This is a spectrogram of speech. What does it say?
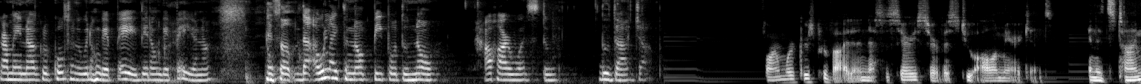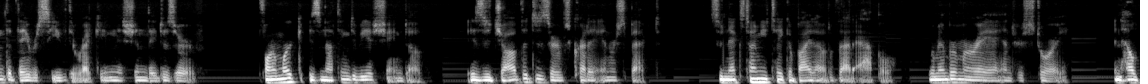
i mean agriculture we don't get paid they don't get paid you know? And so that, i would like to know people to know how hard it was to do that job farm workers provide a necessary service to all americans and it's time that they receive the recognition they deserve farm work is nothing to be ashamed of it is a job that deserves credit and respect so next time you take a bite out of that apple remember Maria and her story, and help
